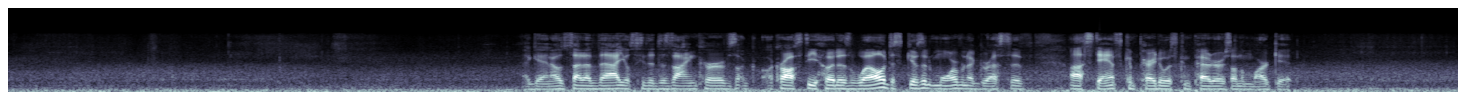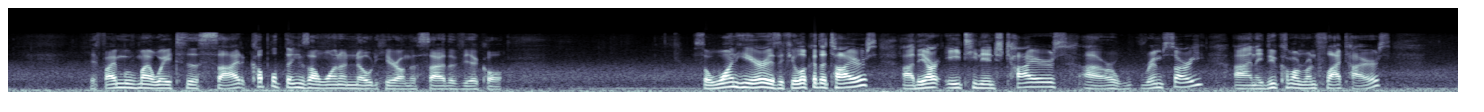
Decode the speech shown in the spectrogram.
Again, outside of that, you'll see the design curves across the hood as well. Just gives it more of an aggressive uh, stance compared to its competitors on the market. If I move my way to the side, a couple things I want to note here on the side of the vehicle. So one here is if you look at the tires, uh, they are 18 inch tires, uh, or rims, sorry, uh, and they do come on run flat tires.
